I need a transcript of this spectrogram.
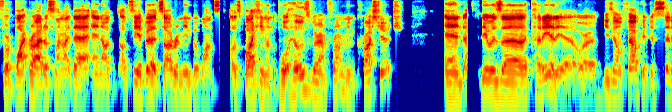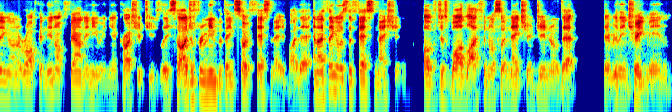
for a bike ride or something like that and I'd, I'd see a bird. So I remember once I was biking on the Port Hills where I'm from in Christchurch. And there was a karearea or a New Zealand falcon just sitting on a rock, and they're not found anywhere near Christchurch usually. So I just remember being so fascinated by that, and I think it was the fascination of just wildlife and also nature in general that that really intrigued me. And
